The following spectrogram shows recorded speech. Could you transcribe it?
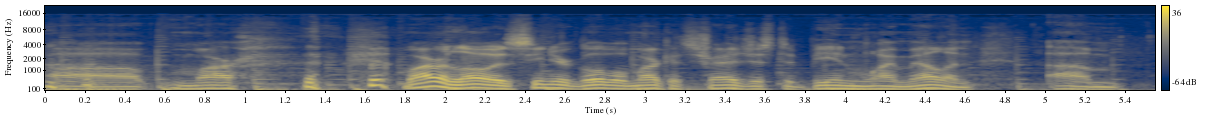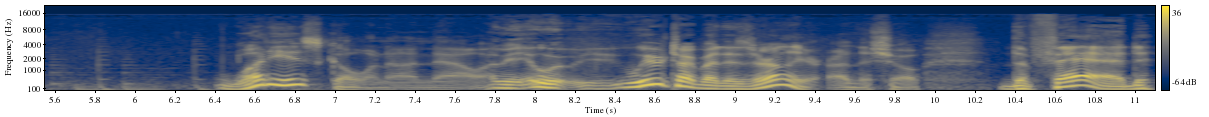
Uh, Mar- Marvin Loh is senior global market strategist at BNY Mellon. Um, what is going on now? I mean, we were talking about this earlier on the show. The Fed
